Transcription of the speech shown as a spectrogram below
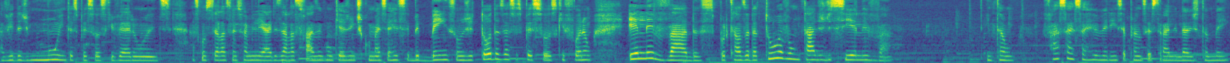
a vida de muitas pessoas que vieram antes. As constelações familiares, elas fazem com que a gente comece a receber bênçãos de todas essas pessoas que foram elevadas por causa da tua vontade de se elevar. Então, faça essa reverência para a ancestralidade também,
